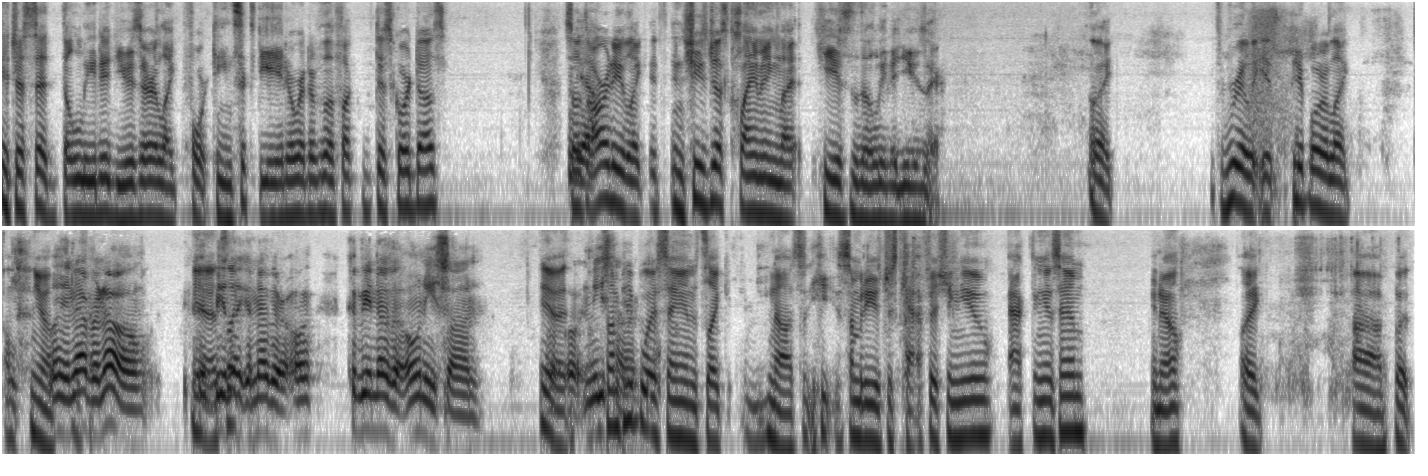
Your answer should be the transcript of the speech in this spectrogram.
It just said deleted user like 1468 or whatever the fuck Discord does. So it's already like it's and she's just claiming that he's the deleted user. Like it's really it, people are like oh, you know Well, you never know. It could Yeah, be like, like- another. O- Could be another Onision. Yeah, or- or some people are saying it's like no, it's he, somebody is just catfishing you, acting as him. You know, like, uh, but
